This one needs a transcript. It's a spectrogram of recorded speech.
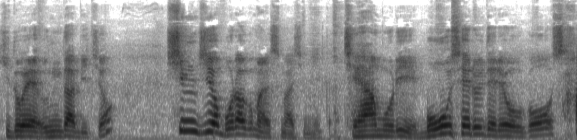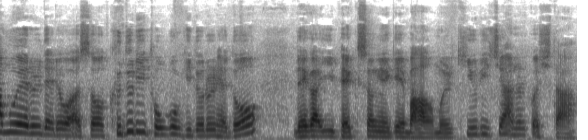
기도의 응답이죠. 심지어 뭐라고 말씀하십니까? 제 아무리 모세를 데려오고 사무엘을 데려와서 그들이 도고 기도를 해도 내가 이 백성에게 마음을 기울이지 않을 것이다.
